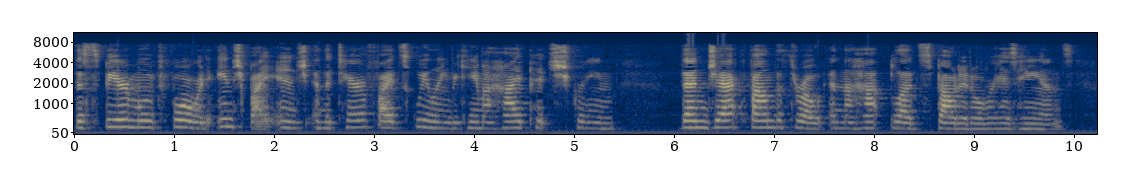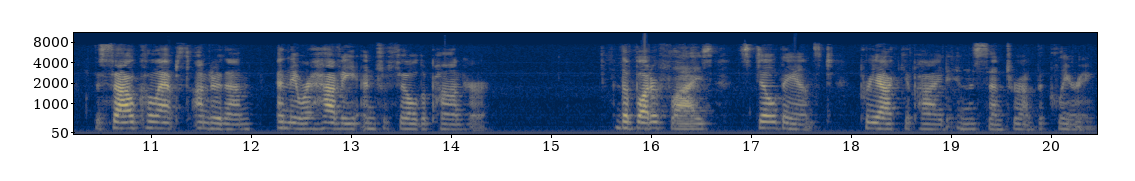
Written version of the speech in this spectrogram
The spear moved forward inch by inch, and the terrified squealing became a high-pitched scream. Then Jack found the throat and the hot blood spouted over his hands. The sow collapsed under them, and they were heavy and fulfilled upon her. The butterflies still danced, preoccupied in the center of the clearing.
